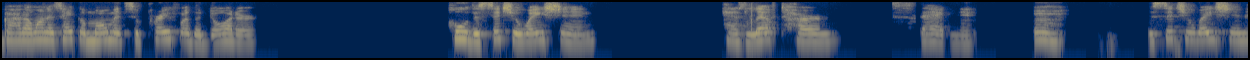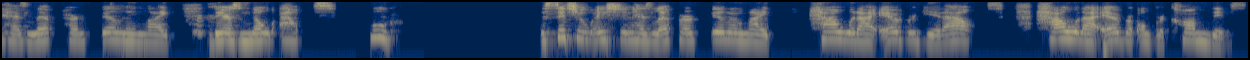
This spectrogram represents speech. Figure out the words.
God, I want to take a moment to pray for the daughter who the situation has left her stagnant. Mm. The situation has left her feeling like there's no out. Whew. The situation has left her feeling like, how would I ever get out? How would I ever overcome this?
